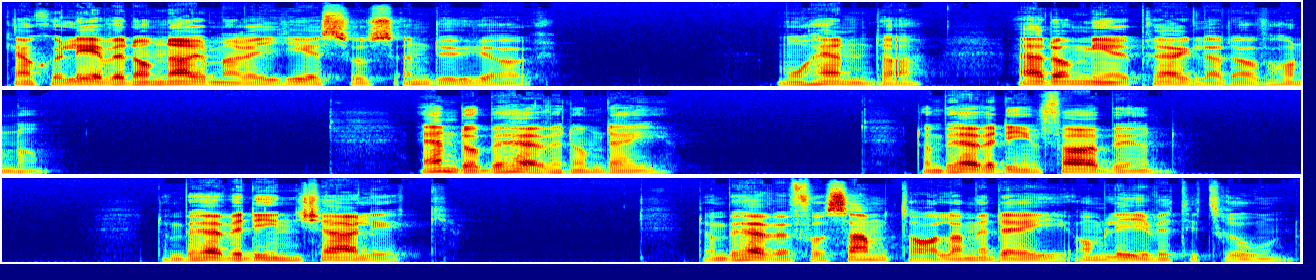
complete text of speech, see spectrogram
Kanske lever de närmare Jesus än du gör. Må hända är de mer präglade av honom. Ändå behöver de dig. De behöver din förbön. De behöver din kärlek. De behöver få samtala med dig om livet i tron.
